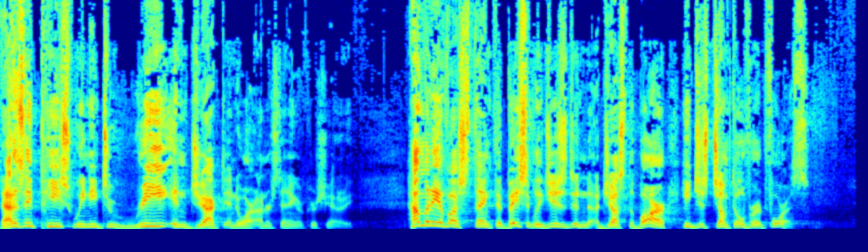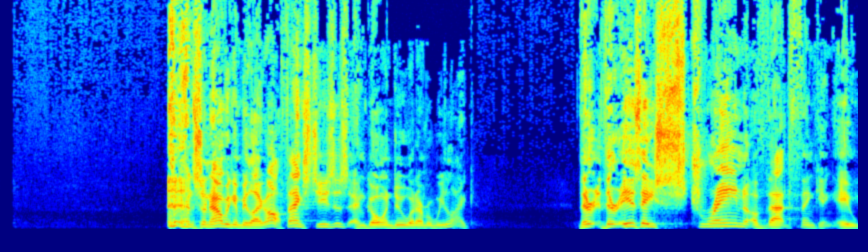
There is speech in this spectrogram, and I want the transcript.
that is a piece we need to re inject into our understanding of Christianity. How many of us think that basically Jesus didn't adjust the bar, he just jumped over it for us? and so now we can be like, oh, thanks, Jesus, and go and do whatever we like. There, there is a strain of that thinking, a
